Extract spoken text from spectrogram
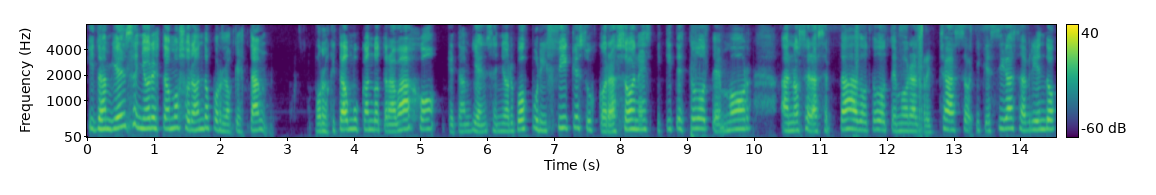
Y también, Señor, estamos orando por los que están por los que están buscando trabajo, que también, Señor, vos purifiques sus corazones y quites todo temor a no ser aceptado, todo temor al rechazo y que sigas abriendo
